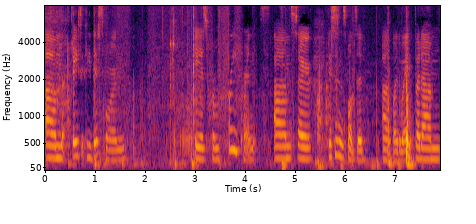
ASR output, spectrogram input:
um, basically this one is from Freeprints. Um, so this isn't sponsored, uh, by the way, but um,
